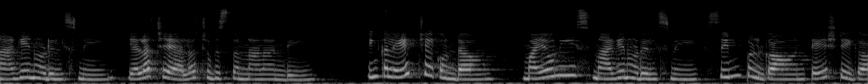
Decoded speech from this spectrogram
మ్యాగీ నూడిల్స్ని ఎలా చేయాలో చూపిస్తున్నానండి. ఇంకా లేట్ చేయకుండా మయోనీస్ మ్యాగీ నూడిల్స్ని సింపుల్గా టేస్టీగా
